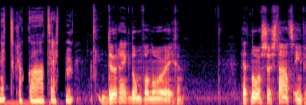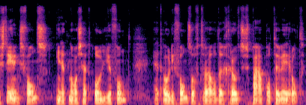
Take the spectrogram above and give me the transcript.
Dagsnytt klokka 13. De rijkdom van Noorwegen. Het Noorse Staatsinvesteringsfonds, in het Noorse het Oliefonds, het oliefonds, oftewel de grootste spaarpot ter wereld,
